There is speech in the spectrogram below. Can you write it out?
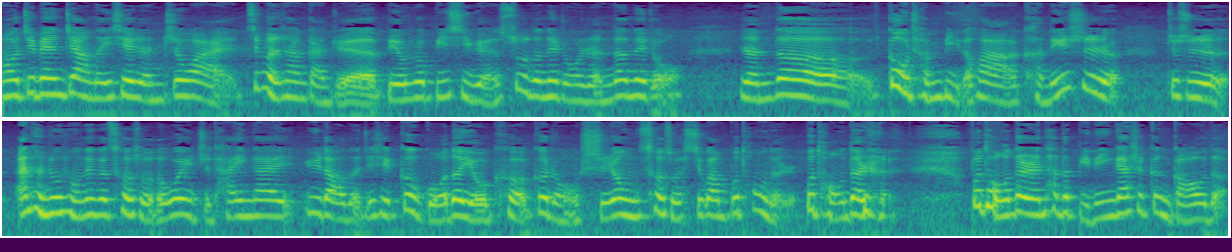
后这边这样的一些人之外，基本上感觉，比如说比起元素的那种人的那种人的构成比的话，肯定是就是安藤忠雄那个厕所的位置，他应该遇到的这些各国的游客，各种使用厕所习惯不同的人，不同的人，不同的人，他的比例应该是更高的。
